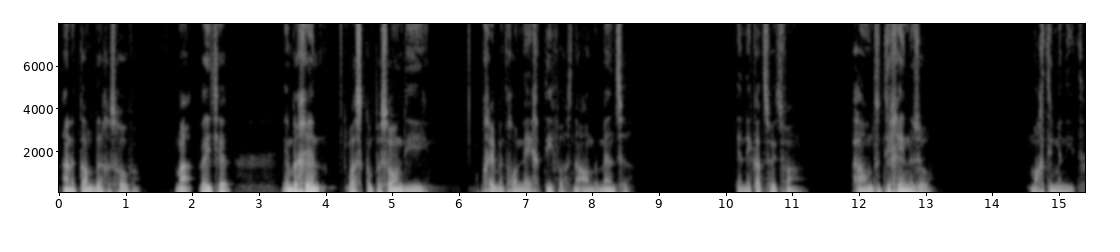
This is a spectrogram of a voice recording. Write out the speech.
aan de kant ben geschoven. Maar weet je, in het begin was ik een persoon die op een gegeven moment gewoon negatief was naar andere mensen. En ik had zoiets van, waarom doet diegene zo? Mag hij me niet?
